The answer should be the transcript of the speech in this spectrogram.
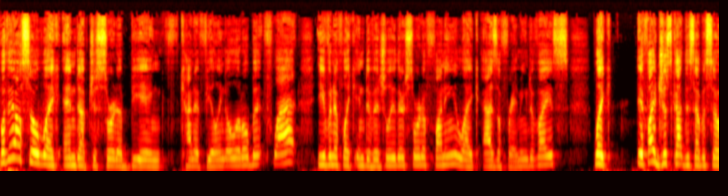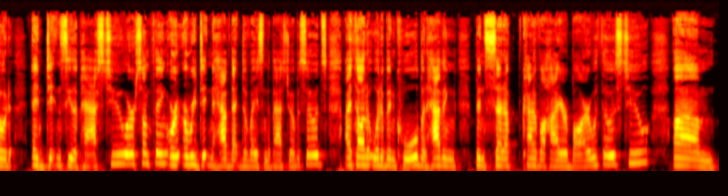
but they also like end up just sort of being kind of feeling a little bit flat, even if like individually they're sort of funny, like as a framing device. Like if I just got this episode and didn't see the past two or something, or, or we didn't have that device in the past two episodes, I thought it would have been cool. But having been set up kind of a higher bar with those two, um,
